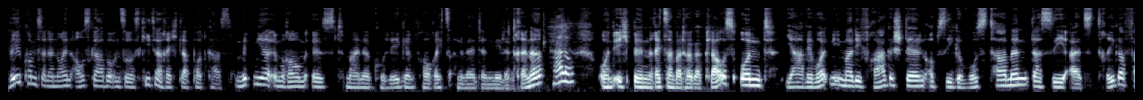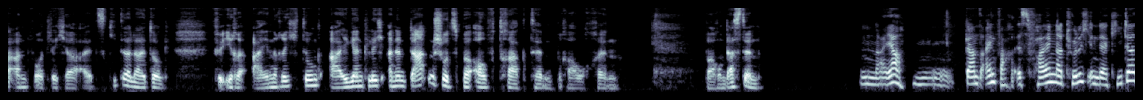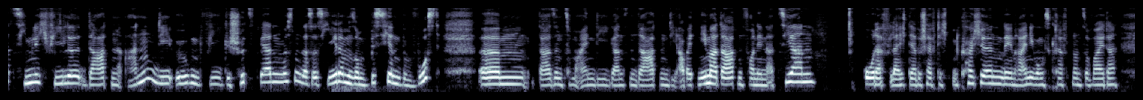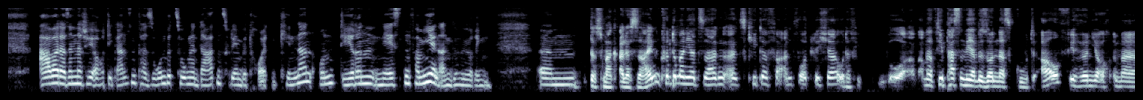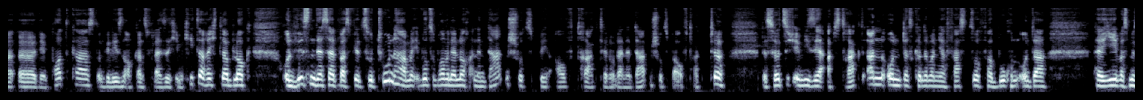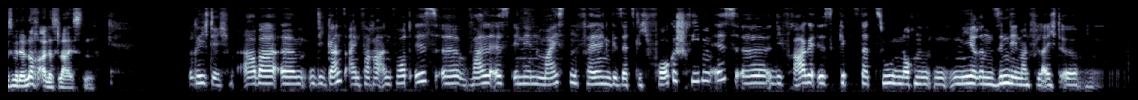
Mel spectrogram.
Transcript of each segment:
Willkommen zu einer neuen Ausgabe unseres Kita-Rechtler-Podcasts. Mit mir im Raum ist meine Kollegin, Frau Rechtsanwältin Nele Trenner. Hallo. Und ich bin Rechtsanwalt Holger Klaus. Und ja, wir wollten Ihnen mal die Frage stellen, ob Sie gewusst haben, dass Sie als Trägerverantwortlicher, als Kita-Leitung für Ihre Einrichtung eigentlich einen Datenschutzbeauftragten brauchen. Warum das denn? Naja, ganz einfach. Es fallen natürlich in der Kita ziemlich viele Daten an, die irgendwie geschützt werden müssen. Das ist jedem so ein bisschen bewusst. Ähm, da sind zum einen die ganzen Daten, die Arbeitnehmerdaten von den Erziehern, oder vielleicht der beschäftigten Köchin, den Reinigungskräften und so weiter. Aber da sind natürlich auch die ganzen personenbezogenen Daten zu den betreuten Kindern und deren nächsten Familienangehörigen. Ähm, das mag alles sein, könnte man jetzt sagen, als Kita-Verantwortlicher oder oh, aber auf die passen wir ja besonders gut auf. Wir hören ja auch immer äh, den Podcast und wir lesen auch ganz fleißig im Kita-Rechtler-Blog und wissen deshalb, was wir zu tun haben. Wozu brauchen wir denn noch einen Datenschutzbeauftragten oder eine Datenschutzbeauftragte? Das hört sich irgendwie sehr abstrakt an und das könnte man ja fast so verbuchen unter, herrje, was müssen wir denn noch alles leisten? Richtig, aber ähm, die ganz einfache Antwort ist, äh, weil es in den meisten Fällen gesetzlich vorgeschrieben ist. Äh, die Frage ist, gibt es dazu noch einen näheren Sinn, den man vielleicht äh,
